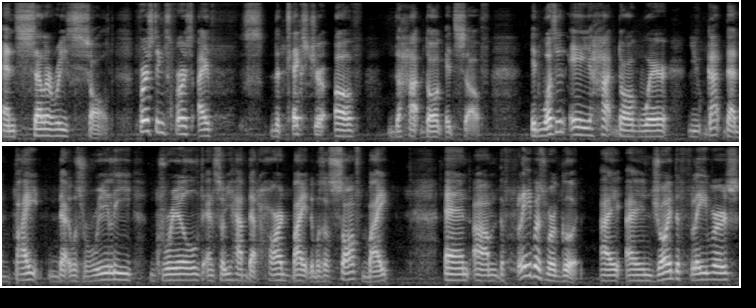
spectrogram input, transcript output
and celery salt. First things first, I the texture of the hot dog itself. It wasn't a hot dog where you got that bite that was really grilled, and so you have that hard bite. It was a soft bite, and um, the flavors were good. I I enjoyed the flavors.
